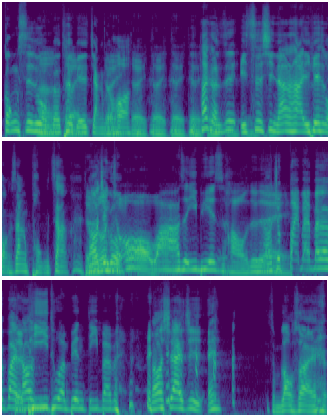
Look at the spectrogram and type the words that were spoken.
公司如果没有特别讲的话，对对对对，他可能是一次性，然后让他 EPS 往上膨胀，然后结果哦哇，这 EPS 好，对不对？然后就拜拜拜拜拜，然后 PE 突然变低，拜拜。然后下一季，哎，怎么落赛？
